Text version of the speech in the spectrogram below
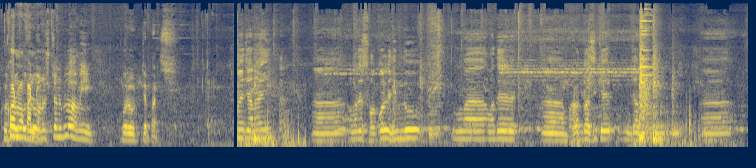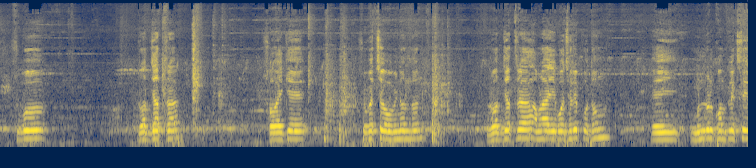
ক্ষুদ্র অনুষ্ঠানগুলো আমি করে উঠতে পারছি। জানাই আমাদের সকল হিন্দু আমাদের ভারতবাসীকে জানাই শুভ রথযাত্রা। সবাইকে শুভেচ্ছা অভিনন্দন। রথযাত্রা আমরা এই বছরে প্রথম এই মণ্ডল কমপ্লেক্সে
